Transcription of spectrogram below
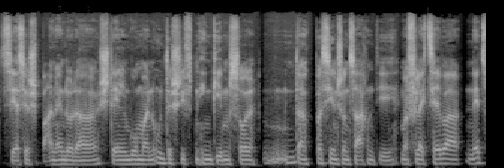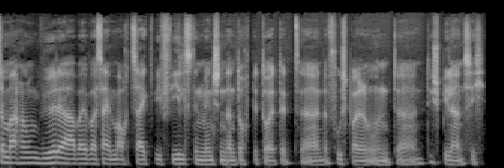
sehr, sehr spannend oder Stellen, wo man Unterschriften hingeben soll. Da passieren schon Sachen, die man vielleicht selber nicht so machen würde, aber was einem auch zeigt, wie viel es den Menschen dann doch bedeutet, äh, der Fußball und äh, die Spieler an sich.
